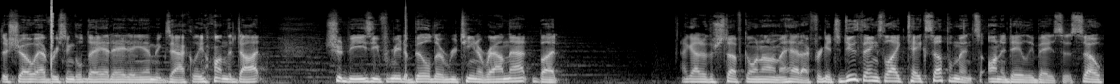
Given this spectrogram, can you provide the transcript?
the show every single day at 8 a.m. exactly on the dot. Should be easy for me to build a routine around that, but I got other stuff going on in my head. I forget to do things like take supplements on a daily basis. So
